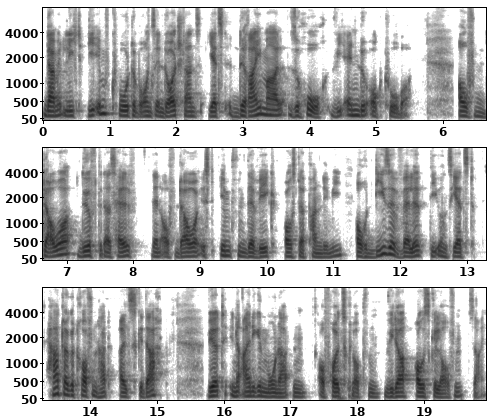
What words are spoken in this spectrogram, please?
Damit liegt die Impfquote bei uns in Deutschland jetzt dreimal so hoch wie Ende Oktober. Auf Dauer dürfte das helfen, denn auf Dauer ist Impfen der Weg aus der Pandemie. Auch diese Welle, die uns jetzt härter getroffen hat als gedacht, wird in einigen Monaten auf Holzklopfen wieder ausgelaufen sein.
